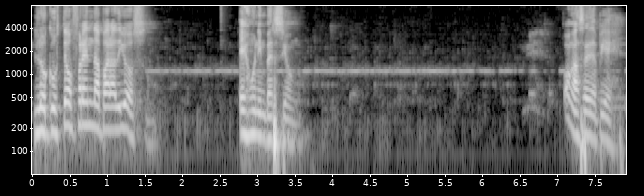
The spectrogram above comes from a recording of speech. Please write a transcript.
lo que usted ofrenda para Dios es una inversión. Póngase de pie.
